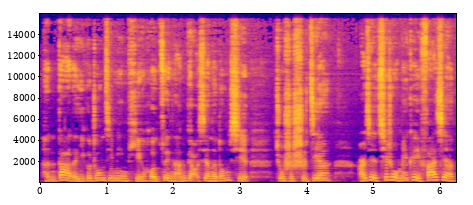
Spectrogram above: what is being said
很大的一个终极命题和最难表现的东西就是时间。而且，其实我们也可以发现，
